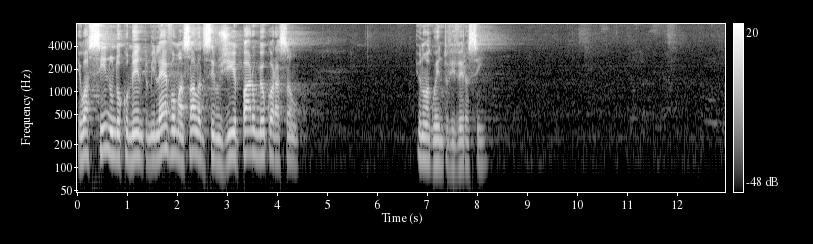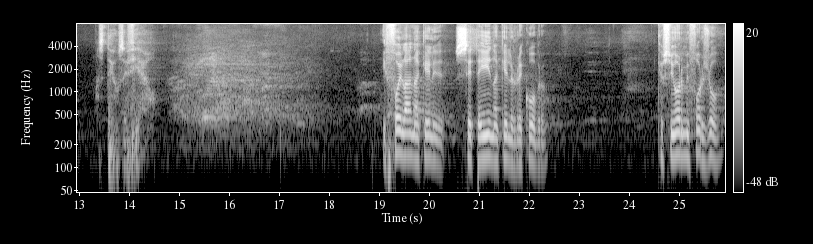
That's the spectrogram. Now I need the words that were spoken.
Eu assino um documento, me leva a uma sala de cirurgia para o meu coração. Eu não aguento viver assim. Mas Deus é fiel. E foi lá naquele CTI, naquele recobro, que o Senhor me forjou.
